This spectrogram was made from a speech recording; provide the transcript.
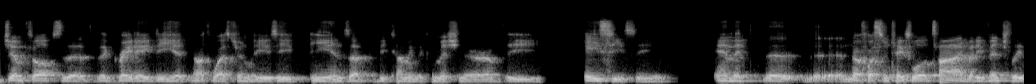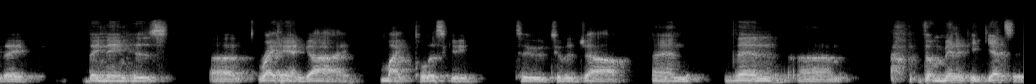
Jim Phillips, the, the great AD at Northwestern leaves, he, he ends up becoming the commissioner of the ACC. And the, the, the Northwestern takes a little time, but eventually they they name his uh, right hand guy Mike Polisky to to the job, and then um, the minute he gets it,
